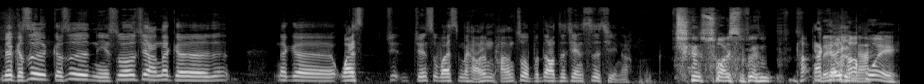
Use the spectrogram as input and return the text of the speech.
那可是可是你说像那个那个 West James Westman 好像好像做不到这件事情啊。James Wiseman 他他可以他会，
